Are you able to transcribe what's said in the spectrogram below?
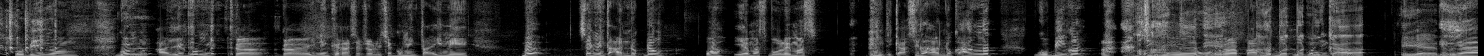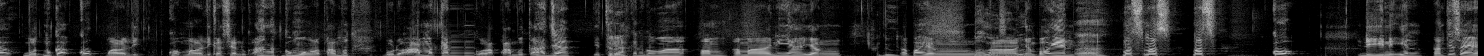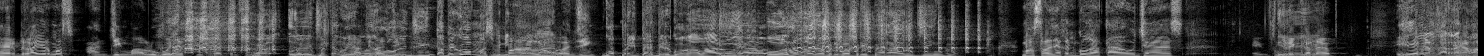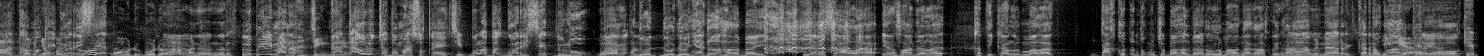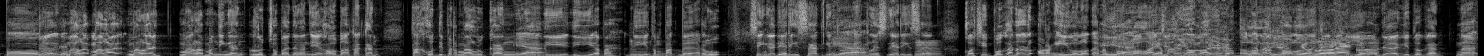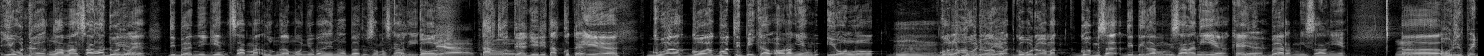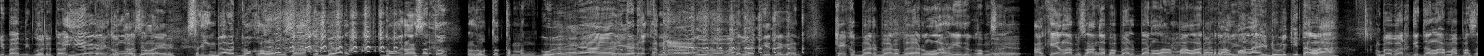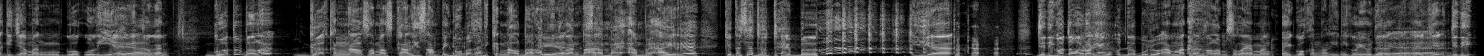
gue bingung. Gue akhirnya gue ke ke ini ke resepsionisnya gue minta ini, Mbak, saya minta anduk dong. Oh iya mas, boleh mas. Dikasih lah anduk anget. Gue bingung lah Kok anjing. anget Gue ya? ngelap rambut Anget buat buat di- muka. kok Iya. Terus? Iya, buat muka kok malah di kok malah dikasih handuk hangat gue mau ngelap rambut bodoh amat kan gue lap rambut aja diteriakin gue sama, sama, sama ininya yang apa yang uh, nyampoin Heeh. mas mas mas kok diiniin nanti saya hair dryer mas anjing malu gue nyet diteriakin semua lu yang cerita gue malu anjing. Tapi gue masih mending Malu, kan. anjing. Gue prepare biar gue gak malu Iya, gitu. Lu gak ada prepare prepare anjing. masalahnya kan gue nggak tahu jas eh, Iya, iya. karena iya kan karena hal gue gua gue riset. bodoh bodoh Iya, amat ya. Lu pilih mana? Anjing Gak tahu lu coba masuk kayak cipul apa gue riset dulu. Walaupun dua-duanya adalah hal baik. yang salah, yang salah adalah ketika lu malah takut untuk mencoba hal baru, lu malah nggak ngelakuin hal Ah itu. benar, karena gue Iya. kepo, kepo, Nggak, gua kepo. malah malah malah malah mendingan lu coba dengan ya kalau Batak kan takut dipermalukan Iya. di, di di apa di tempat baru sehingga dia riset gitu Iya. at least dia riset. Kalau Cipul kan orangnya yolo emang Iya, tolol aja emang kan. yolo aja, emang tolol aja. Yolo aja ya gua. udah gitu kan. Nah, ya udah nggak masalah dua-duanya dibandingin sama lu nggak mau nyobain hal baru sama sekali. Betul. Iya, betul. Takut ya, jadi takut ya. Iya, gua gua gua tipikal orang yang YOLO. Hmm, Gua lo tuh bodo ya? amat, gua bodo amat. Gua bisa dibilang misalnya nih ya, kayak Iya. di bar misalnya. Eh, Oh dia pede banget nih, gue udah tahu. Iya kan gue cerita misalnya ini. sering banget gue kalau misalnya ke bar, gue ngerasa tuh lu tuh temen gue, Iya, lu iya. tuh udah kenal Iya. gue banget gitu kan, kayak ke bar-bar baru lah gitu kalau misalnya, Iya. oke lah misalnya anggapnya bar-bar lama lah, Bar dulu lama ya. lah yang dulu kita lah. Bar-bar kita lama pas lagi zaman gue kuliah Iya. gitu kan, gue tuh malah gak kenal sama sekali sampai gue bahkan dikenal banget gitu kan? Iya. Sampai sampai akhirnya kita satu table. iya. Jadi gue tuh orangnya udah bodo amat lah kalau misalnya emang eh gue kenal ini kok ya udah Iya. gini aja. Jadi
